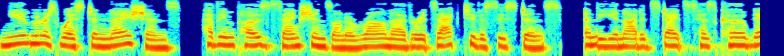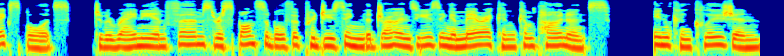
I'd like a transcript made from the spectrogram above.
Numerous Western nations have imposed sanctions on Iran over its active assistance, and the United States has curbed exports to Iranian firms responsible for producing the drones using American components. In conclusion,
